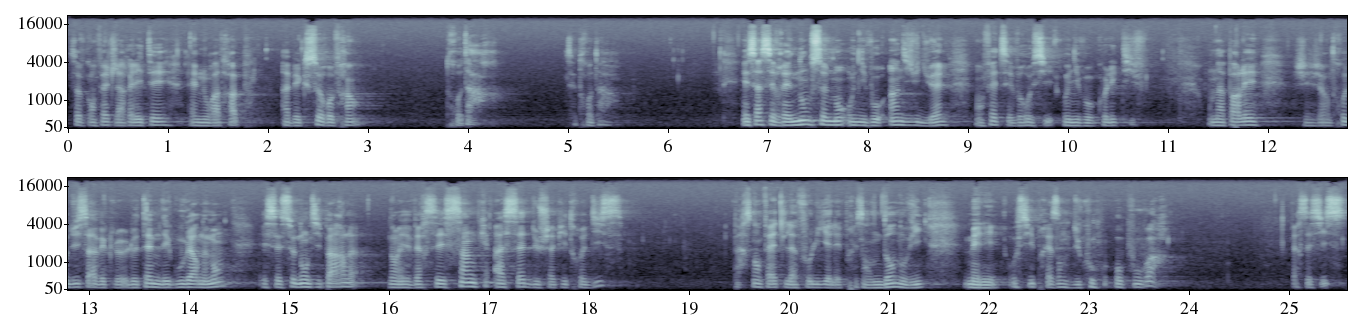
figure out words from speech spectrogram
sauf qu'en fait la réalité, elle nous rattrape avec ce refrain, trop tard, c'est trop tard. Et ça, c'est vrai non seulement au niveau individuel, mais en fait, c'est vrai aussi au niveau collectif. On a parlé, j'ai introduit ça avec le, le, thème des gouvernements, et c'est ce dont il parle dans les versets 5 à 7 du chapitre 10. Parce qu'en fait, la folie, elle est présente dans nos vies, mais elle est aussi présente du coup au pouvoir. Verset 6.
